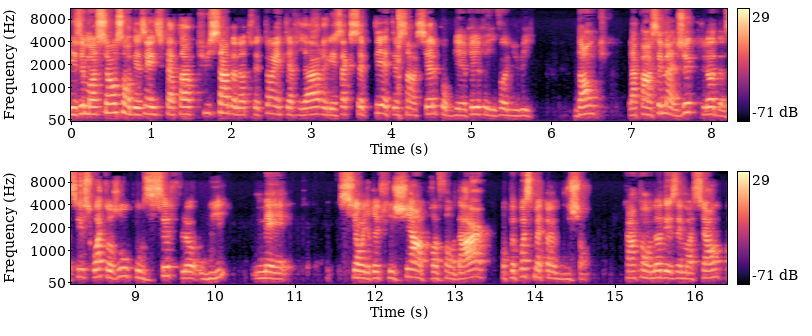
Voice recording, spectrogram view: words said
Les émotions sont des indicateurs puissants de notre état intérieur et les accepter est essentiel pour guérir et évoluer. Donc, la pensée magique, là, de, soit toujours positif, là, oui, mais si on y réfléchit en profondeur, on ne peut pas se mettre un bouchon. Quand on a des émotions,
